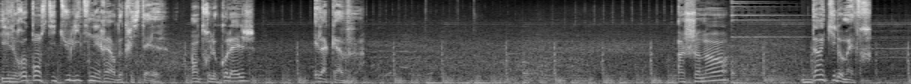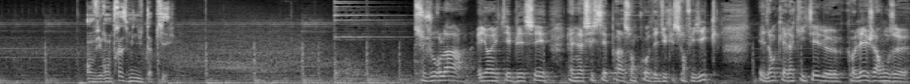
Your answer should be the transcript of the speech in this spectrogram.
Il reconstitue l'itinéraire de Christelle entre le collège et la cave. Un chemin d'un kilomètre. Environ 13 minutes à pied. Ce jour-là, ayant été blessée, elle n'assistait pas à son cours d'éducation physique et donc elle a quitté le collège à 11 heures.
